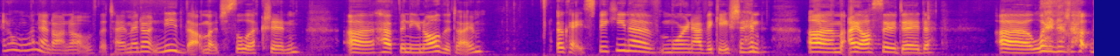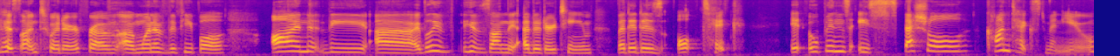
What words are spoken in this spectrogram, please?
I don't want it on all of the time. I don't need that much selection uh, happening all the time. Okay, speaking of more navigation, um, I also did uh, learn about this on Twitter from um, one of the people on the, uh, I believe he was on the editor team, but it is Alt Tick. It opens a special context menu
